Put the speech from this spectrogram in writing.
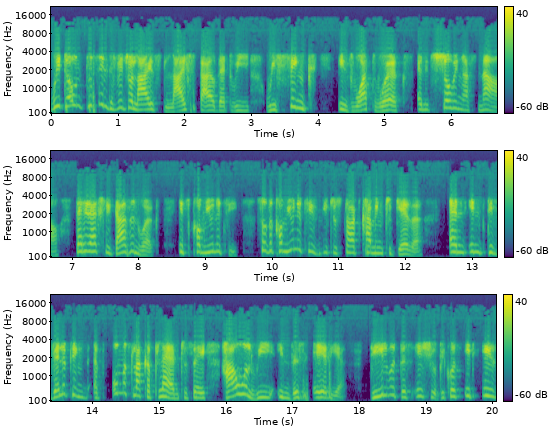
We don't, this individualized lifestyle that we, we think is what works, and it's showing us now that it actually doesn't work. It's community. So the communities need to start coming together and in developing a, almost like a plan to say, how will we in this area deal with this issue? Because it is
